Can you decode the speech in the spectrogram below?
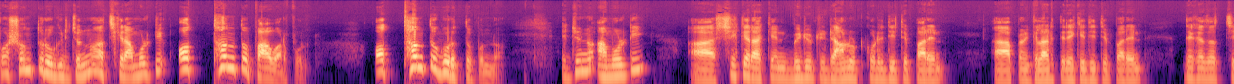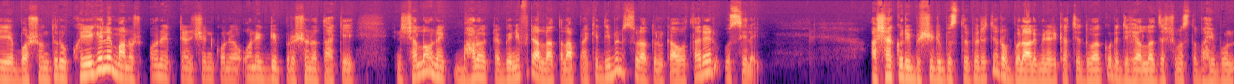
বসন্ত রোগীর জন্য আজকের আমলটি অত্যন্ত পাওয়ারফুল অত্যন্ত গুরুত্বপূর্ণ। এর জন্য আমলটি শিখে রাখেন, ভিডিওটি ডাউনলোড করে দিতে পারেন আপনার গ্যালারিতে রেখে দিতে পারেন। দেখা যাচ্ছে বসন্ত রোগ হয়ে গেলে মানুষ অনেক টেনশন করে, অনেক ডিপ্রেশনে থাকে। ইনশাল্লাহ অনেক ভালো একটা বেনিফিট আল্লাহ তালা আপনাকে দিবেন সুরাতুল কাওতারের উসিলাই আশা করি বিষয়টি বুঝতে পেরেছেন। রব্বুল আলমিনের কাছে দোয়া করে যে আল্লাহ যে সমস্ত ভাই বোন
